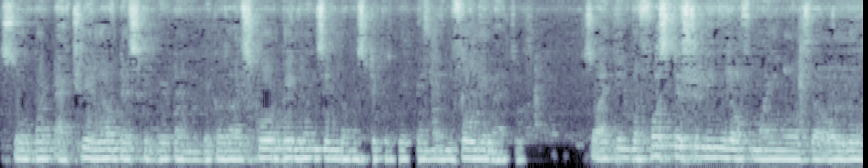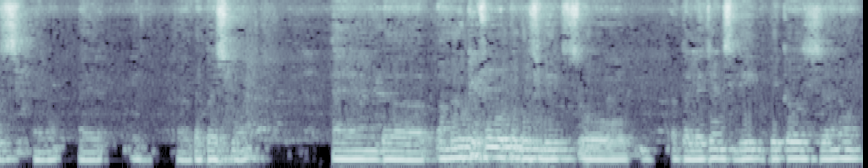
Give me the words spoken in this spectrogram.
So, but actually I love test cricket and because I score big runs in domestic cricket in, in four day matches. So I think the first innings of mine was the always, uh, the best one. And uh, I'm looking forward to this league, so the Legends League, because you know,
